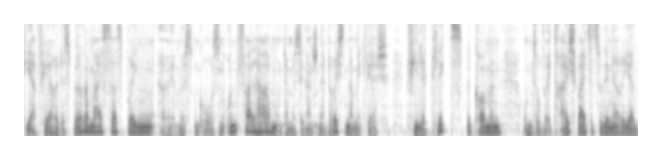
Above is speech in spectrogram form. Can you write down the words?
die Affäre des Bürgermeisters bringen, äh, ihr müsst einen großen Unfall haben und dann müsst ihr ganz schnell berichten, damit wir viele Klicks bekommen, um so weit Reichweite zu generieren.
